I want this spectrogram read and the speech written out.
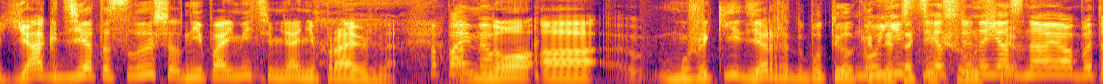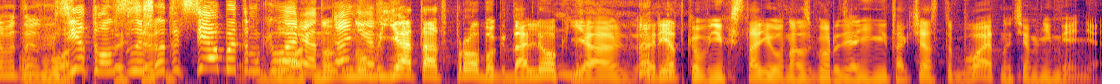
Я где-то слышал, не поймите меня неправильно. Поймем. Но а, мужики держат бутылки Ну, для таких естественно, я случаев. знаю об этом. Это Вот, где-то он слышит, это- все об этом говорят, ну, ну, конечно. я-то от пробок далек, я редко в них стою. У нас в городе они не так часто бывают, но тем не менее.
